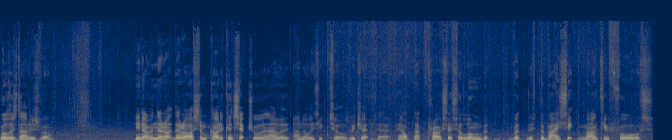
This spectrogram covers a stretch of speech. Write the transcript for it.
Well, there's that as well. You know, and there are there are some kind of conceptual anal- analytic tools which uh, help that process along. But but if the basic motive force,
